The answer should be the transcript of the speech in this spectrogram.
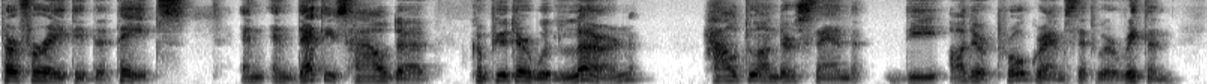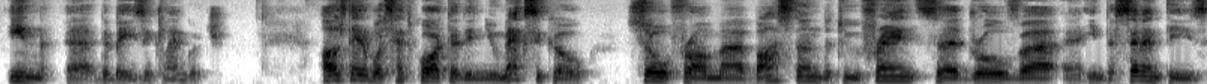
perforated tapes and, and that is how the computer would learn how to understand the other programs that were written in uh, the basic language. Altair was headquartered in New Mexico, so from uh, Boston, the two friends uh, drove uh, uh, in the 70s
